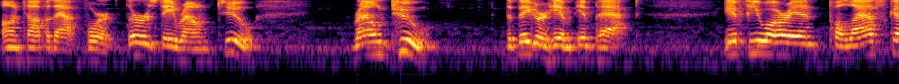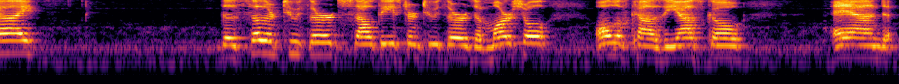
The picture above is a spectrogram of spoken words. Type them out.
on top of that for Thursday, round two. Round two, the bigger him impact. If you are in Pulaski, the southern two thirds, southeastern two thirds of Marshall, all of Kosciusko, and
